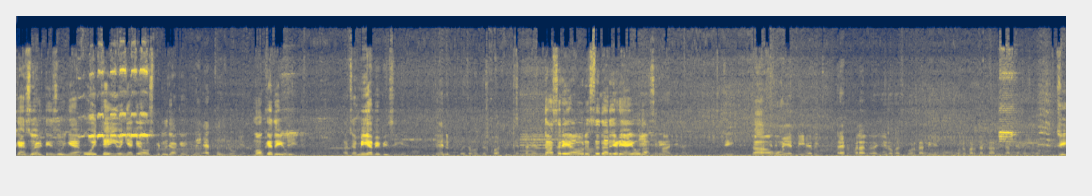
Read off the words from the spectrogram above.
ਕੈਜੂਅਲਟੀਜ਼ ਹੋਈਆਂ ਉਹ ਇੱਥੇ ਹੀ ਹੋਈਆਂ ਕਿ ਹਸਪੀਟਲ ਜਾ ਕੇ ਹੋਈਆਂ? ਨਹੀਂ ਇੱਥੋਂ ਹੀ ਹੋ ਗਿਆ ਮੌਕੇ ਤੇ ਹੀ ਹੋ ਜੀ ਗਈਆਂ। ਜੀ। ਅੱਛਾ ਮੀਆਂ ਬੀਬੀ ਸੀਗੇ। ਇਹ ਨਹੀਂ ਇਹ ਤਾਂ ਦੇਖੋ ਅਸੀਂ ਦੇਖਾਂਗੇ। ਦੱਸ ਰਹੇ ਆ ਉਹ ਰਿਸ਼ਤੇਦਾਰ ਜਿਹੜੇ ਆਏ ਉਹ ਦੱਸ ਰਹੇ ਆ। ਹਾਂਜੀ। ਜੀ ਤਾਂ ਹੁਣ ਮੇਨ ਨਹੀਂ ਹੈ ਵੀ ਟ੍ਰੈਫਿਕ ਵਾਲਾ ਜੀ ਲੋਕਾਂ ਸਕੋਰ ਕਰਕੇ ਉਹ ਤੋਂ ਫਰਦਰ ਕਾਰਵਾਈ ਕਰ ਦਿਆਂਗੇ ਜੀ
